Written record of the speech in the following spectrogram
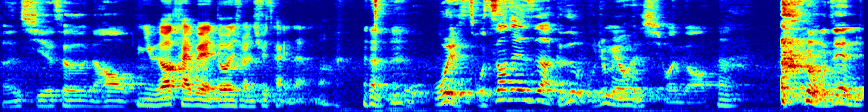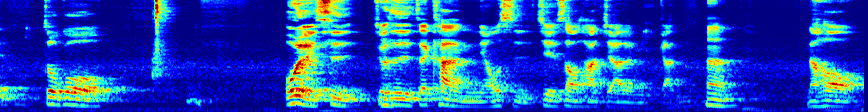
可能骑着车，然后你不知道台北人都很喜欢去台南吗？我 我也我知道这件事啊，可是我就没有很喜欢，你知道吗？嗯 我之前做过，我有一次就是在看鸟屎介绍他家的米干，嗯然后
